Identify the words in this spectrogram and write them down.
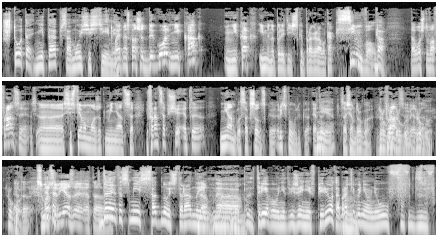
что-то не так в самой системе. Поэтому я сказал, что Деголь не как, не как именно политическая программа, как символ. Да того, что во Франции э, система может меняться. И Франция вообще это не англосаксонская республика. Это Нет. совсем другое. Другое, Франция, другое, это, другое, другое. Это Самарсельезы, это... это... Да, это смесь, с одной стороны, Да, да, э, требований движения вперед. Обратите угу. внимание, у, в, в,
